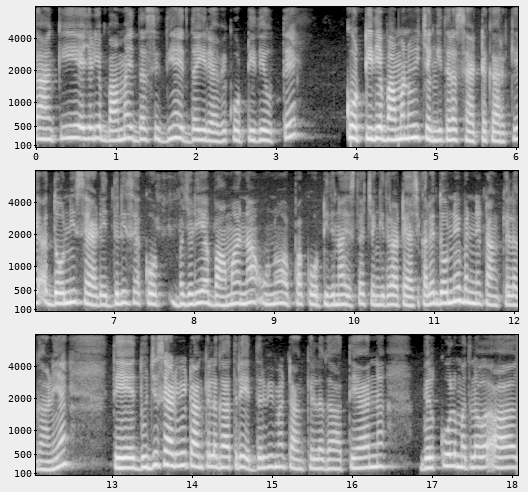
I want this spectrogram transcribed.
ਤਾਂ ਕਿ ਇਹ ਜਿਹੜੀਆਂ ਬਾਹਾਂ ਇਦਾਂ ਸਿੱਧੀਆਂ ਇਦਾਂ ਹੀ ਰਹਿਵੇ ਕੋਟੀ ਦੇ ਉੱਤੇ। ਕੋਟੀ ਦੀਆਂ ਬਾਹਾਂ ਨੂੰ ਵੀ ਚੰਗੀ ਤਰ੍ਹਾਂ ਸੈੱਟ ਕਰਕੇ ਆ ਦੋਨੀ ਸਾਈਡ ਇਧਰਲੀ ਸੈ ਕੋ ਜਿਹੜੀ ਆ ਬਾਹਾਂ ਨਾ, ਉਹਨੂੰ ਆਪਾਂ ਕੋਟੀ ਦੇ ਨਾਲ ਇਸ ਤਰ੍ਹਾਂ ਚੰਗੀ ਤਰ੍ਹਾਂ ਅਟੈਚ ਕਰ ਲੈ ਦੋਨੇ ਬੰਨੇ ਟਾਂਕੇ ਲਗਾਣੇ ਆ। ਤੇ ਦੂਜੀ ਸਾਈਡ ਵੀ ਟਾਂਕੇ ਲਗਾਤੇ ਰਹੇ ਇੱਧਰ ਵੀ ਮੈਂ ਟਾਂਕੇ ਲਗਾਤੇ ਹਨ। ਬਿਲਕੁਲ ਮਤਲਬ ਆ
